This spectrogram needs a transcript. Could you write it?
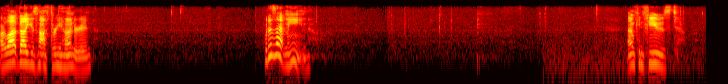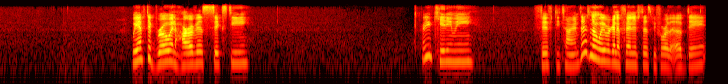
Our lot value is not 300. What does that mean? I'm confused. We have to grow and harvest 60. Are you kidding me? 50 times. There's no way we're going to finish this before the update.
